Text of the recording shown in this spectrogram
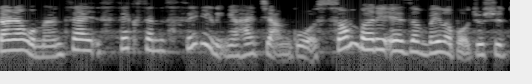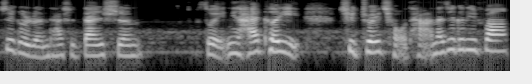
当然，我们在《Sex and City》里面还讲过，somebody is available，就是这个人他是单身。所以你还可以去追求它。那这个地方，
